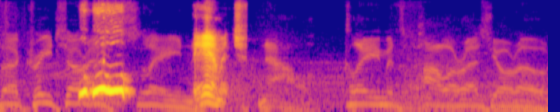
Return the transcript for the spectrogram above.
The creature Woohoo! is slain. damage. Now, claim its power as your own.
